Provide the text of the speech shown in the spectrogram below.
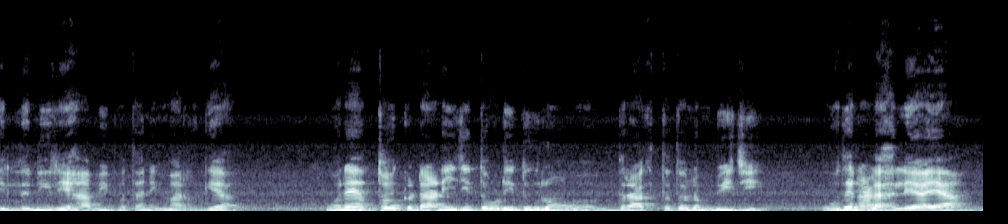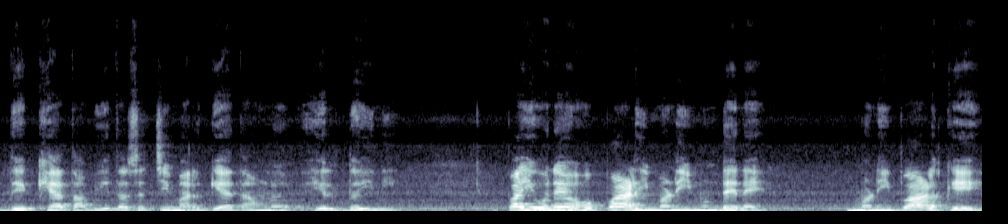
ਹਿੱਲ ਨਹੀਂ ਰਿਹਾ ਵੀ ਪਤਾ ਨਹੀਂ ਮਰ ਗਿਆ। ਉਹਨੇ ਉੱਥੋਂ ਇੱਕ ਡਾਣੀ ਜੀ ਤੋੜੀ ਦੂਰੋਂ ਅਹ, ਦਰਖਤ ਤੋਂ ਲੰਬੀ ਜੀ ਉਹਦੇ ਨਾਲ ਹਲਿਆਇਆ ਦੇਖਿਆ ਤਾਂ ਵੀ ਇਹ ਤਾਂ ਸੱਚੀ ਮਰ ਗਿਆ ਤਾਂ ਹੁਣ ਹਿਲਦਾ ਹੀ ਨਹੀਂ। ਭਾਈ ਉਹਨੇ ਉਹ ਭਾਲੀ ਮਣੀ ਮੁੰਡੇ ਨੇ ਮਣੀ ਭਾਲ ਕੇ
